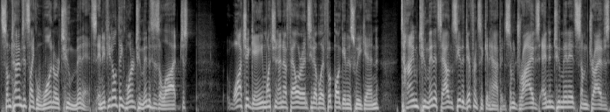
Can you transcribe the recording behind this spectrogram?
sometimes it's like one or two minutes. And if you don't think one or two minutes is a lot, just watch a game, watch an NFL or NCAA football game this weekend. Time two minutes out and see the difference that can happen. Some drives end in two minutes, some drives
